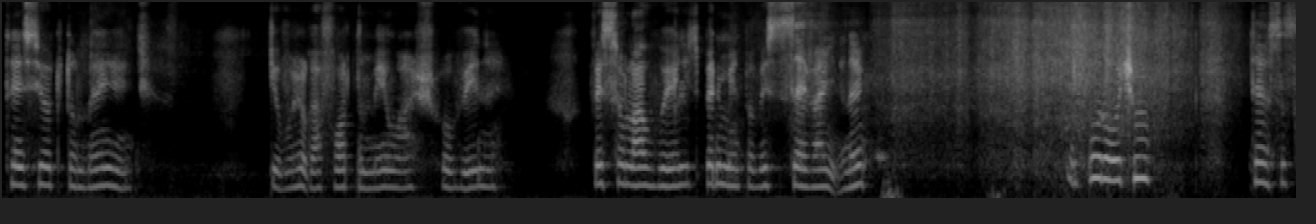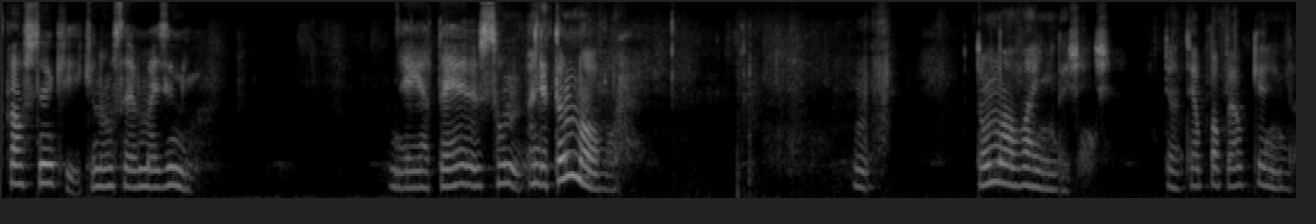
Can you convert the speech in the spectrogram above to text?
Tem esse outro também, gente. Que eu vou jogar fora também, eu acho. Vou ver, né? Ver se eu lavo ele experimento pra ver se serve ainda, né? E por último, tem essas calcinhas aqui, que não servem mais em mim. E até são ainda é tão nova. Hum. Tão nova ainda, gente. Tem até o papel aqui ainda.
